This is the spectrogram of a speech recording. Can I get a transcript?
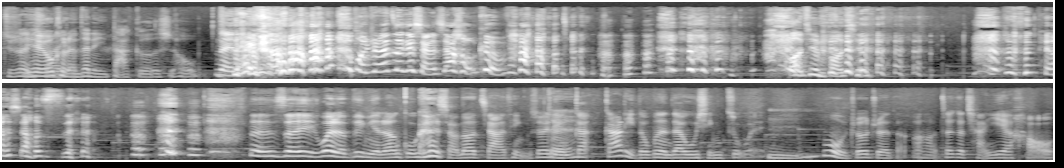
就算也有可能在你打嗝的时候，那那个，我觉得这个想象好可怕。抱歉，抱歉，要笑死了。对，所以为了避免让顾客想到家庭，所以连咖咖喱都不能在屋型煮。哎，嗯，因为我就觉得啊、哦，这个产业好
